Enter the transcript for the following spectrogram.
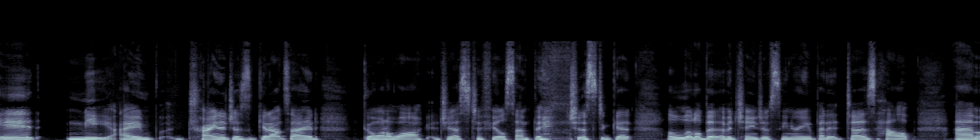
it me. I'm trying to just get outside, go on a walk just to feel something, just to get a little bit of a change of scenery. But it does help. Um,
